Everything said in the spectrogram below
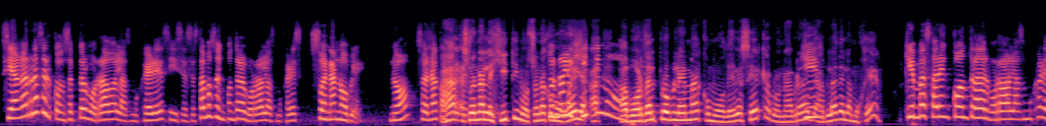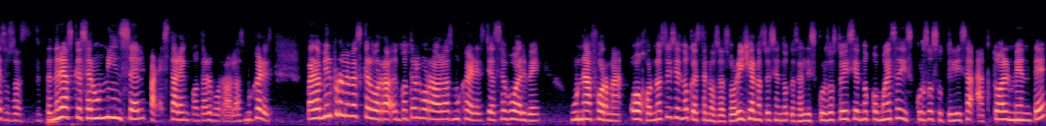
si agarras el concepto del borrado de las mujeres y dices, estamos en contra del borrado de las mujeres, suena noble. ¿no? Suena como ah, suena legítimo, suena como, güey, aborda el problema como debe ser, cabrón, habla, habla de la mujer. ¿Quién va a estar en contra del borrado de las mujeres? O sea, tendrías que ser un incel para estar en contra del borrado de las mujeres. Para mí el problema es que el borrado, en contra del borrado de las mujeres ya se vuelve una forma, ojo, no estoy diciendo que este no sea su origen, no estoy diciendo que sea el discurso, estoy diciendo cómo ese discurso se utiliza actualmente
